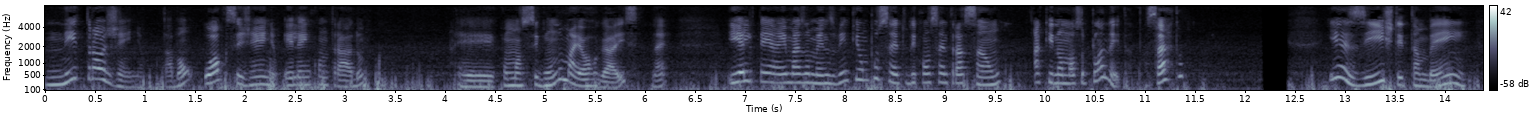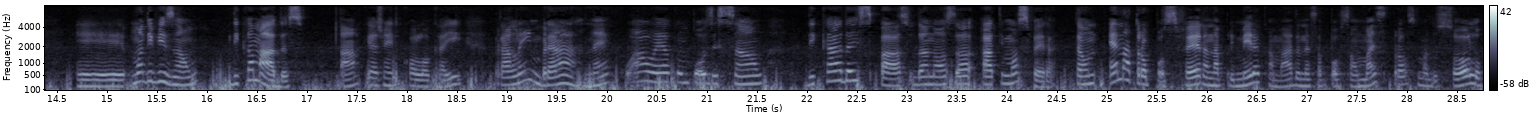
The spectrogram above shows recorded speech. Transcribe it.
nitrogênio, tá bom? O oxigênio, ele é encontrado é, como o segundo maior gás, né? E ele tem aí mais ou menos 21% de concentração aqui no nosso planeta, tá certo? E existe também é, uma divisão de camadas, tá? Que a gente coloca aí para lembrar, né? Qual é a composição de cada espaço da nossa atmosfera. Então, é na troposfera, na primeira camada, nessa porção mais próxima do solo,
